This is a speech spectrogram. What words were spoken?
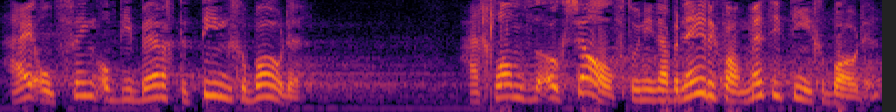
Hij ontving op die berg de tien geboden. Hij glansde ook zelf toen hij naar beneden kwam met die tien geboden.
